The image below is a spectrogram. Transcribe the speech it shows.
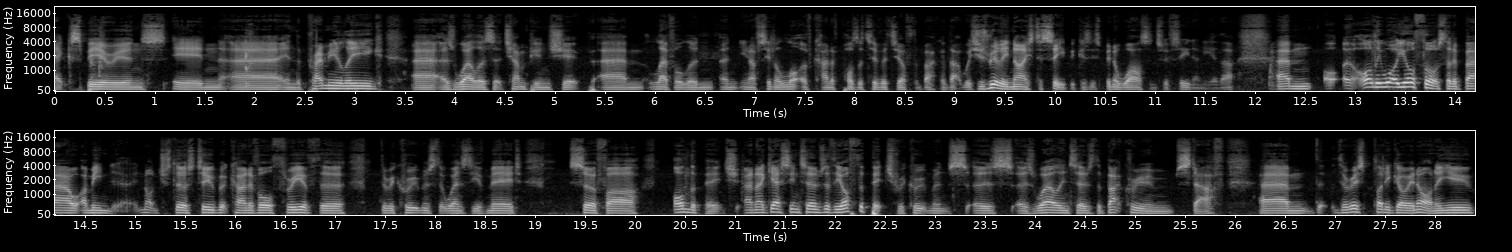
experience in uh, in the Premier League uh, as well as at Championship um, level, and and you know I've seen a lot of kind of positivity off the back of that, which is really nice to see because it's been a while since we've seen any of that. Um, Ollie, what are your thoughts about? I mean, not just those two, but kind of all three of the the recruitments that Wednesday have made so far on the pitch, and I guess in terms of the off the pitch recruitments as as well, in terms of the backroom staff, um, th- there is plenty going on. Are you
